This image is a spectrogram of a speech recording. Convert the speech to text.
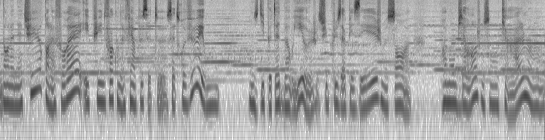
Euh, dans la nature, dans la forêt. Et puis une fois qu'on a fait un peu cette, cette revue, et on, se dit peut-être, bah oui, euh, je suis plus apaisée, je me sens euh, vraiment bien, je me sens calme. euh,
